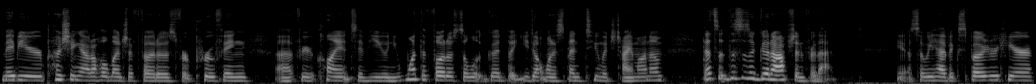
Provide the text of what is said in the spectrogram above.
Maybe you're pushing out a whole bunch of photos for proofing uh, for your client to view, and you want the photos to look good, but you don't want to spend too much time on them. That's a, this is a good option for that. You know, so we have exposure here,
